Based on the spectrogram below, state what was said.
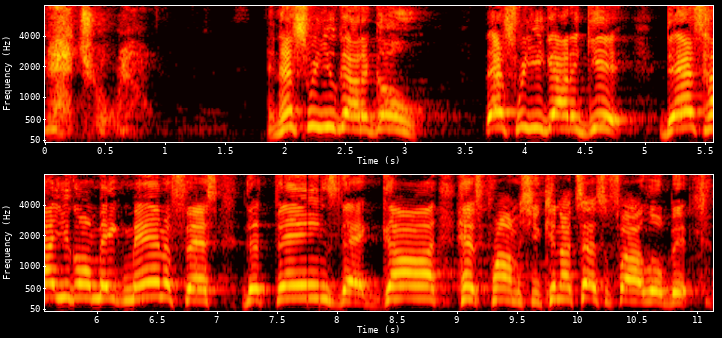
natural realm. And that's where you got to go. That's where you got to get. That's how you're going to make manifest the things that God has promised you. Can I testify a little bit?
